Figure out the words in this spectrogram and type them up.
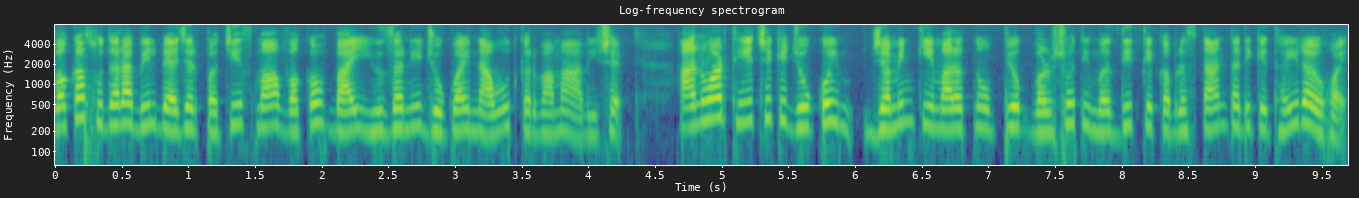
વકફ સુધારા બિલ બે હજાર પચીસમાં વકફ બાય યુઝરની જોગવાઈ નાબૂદ કરવામાં આવી છે આનો અર્થ એ છે કે જો કોઈ જમીન કે ઇમારતનો ઉપયોગ વર્ષોથી મસ્જિદ કે કબ્રસ્તાન તરીકે થઈ રહ્યો હોય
